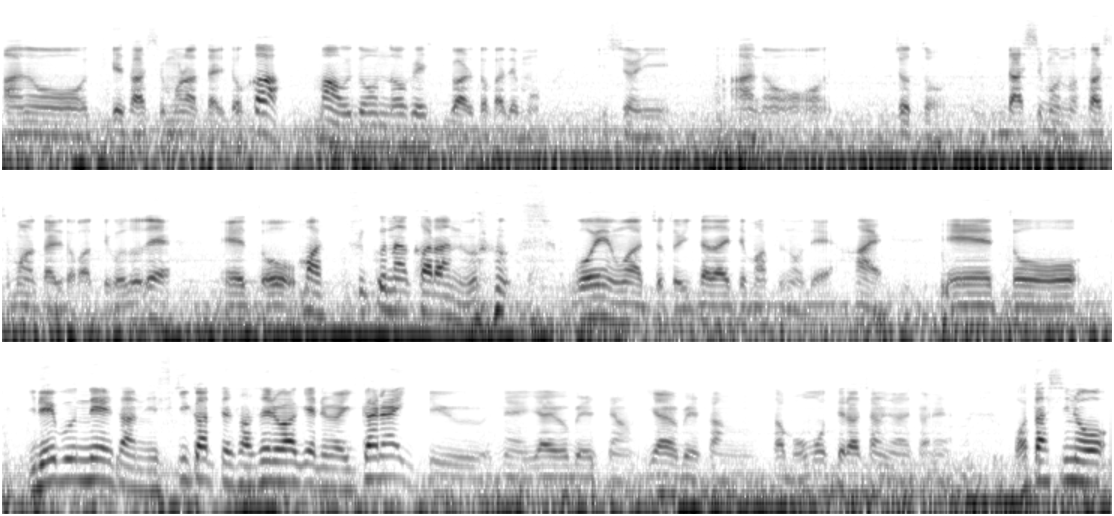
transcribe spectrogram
あのつけさせてもらったりとか、まあ、うどんのフェスティバルとかでも一緒に、あのちょっと出し物させてもらったりとかっていうことで、え、ー、と、まあ、少なからぬ ご縁はちょっといただいてますので、はい。えっ、ー、と、イレブン姉さんに好き勝手させるわけにはいかないっていうね、やよべえさん、やよべえさん多分思ってらっしゃるんじゃないですかね。私の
